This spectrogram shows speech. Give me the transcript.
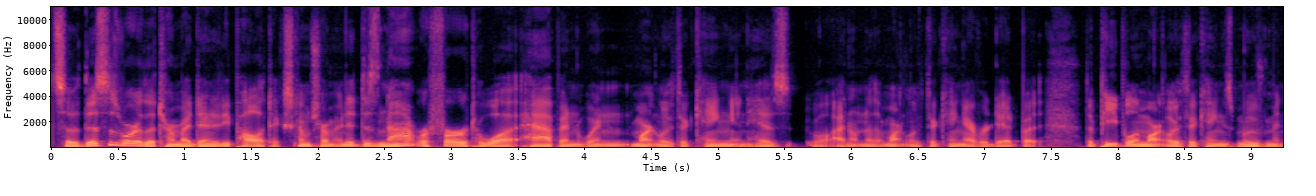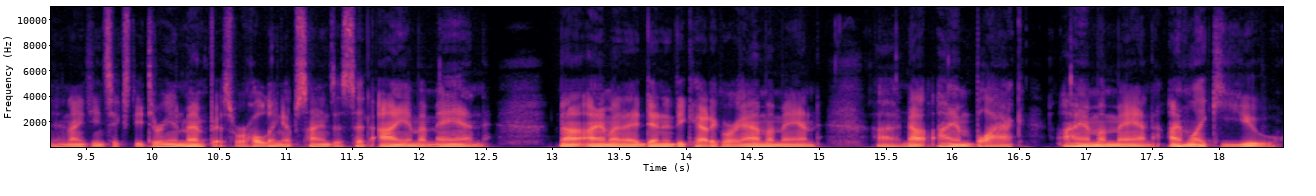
so this is where the term identity politics comes from. And it does not refer to what happened when Martin Luther King and his, well, I don't know that Martin Luther King ever did, but the people in Martin Luther King's movement in 1963 in Memphis were holding up signs that said, I am a man. Not I am an identity category, I am a man. Uh, not I am black, I am a man. I'm like you.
